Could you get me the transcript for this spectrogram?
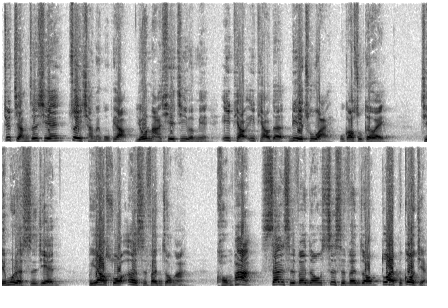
就讲这些最强的股票有哪些基本面，一条一条的列出来。我告诉各位，节目的时间不要说二十分钟啊，恐怕三十分钟、四十分钟都还不够讲。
